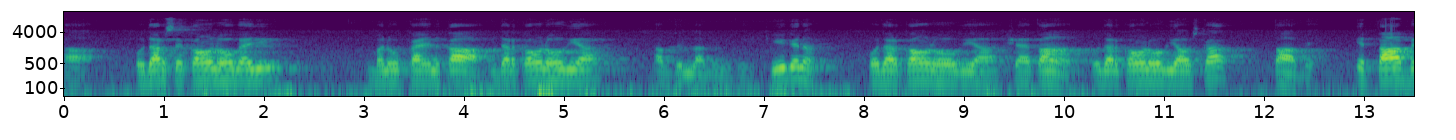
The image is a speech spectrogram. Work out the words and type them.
ہاں۔ ادھر سے کون ہو گئے جی؟ بنو کین کا۔ ادھر کون ہو گیا؟ عبداللہ بن گئی ٹھیک ہے نا؟ ادھر کون ہو گیا؟ شیطان۔ ادھر کون ہو گیا اس کا؟ تاب یہ تاب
